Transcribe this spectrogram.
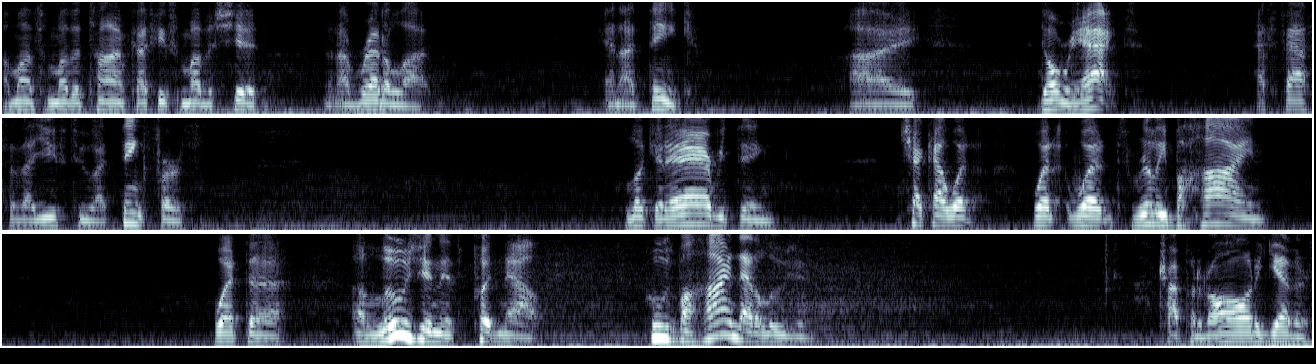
I'm on some other time because I see some other shit. And I've read a lot. And I think. I don't react as fast as I used to. I think first. Look at everything, check out what what what's really behind what the illusion is putting out. Who's behind that illusion? I try to put it all together.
